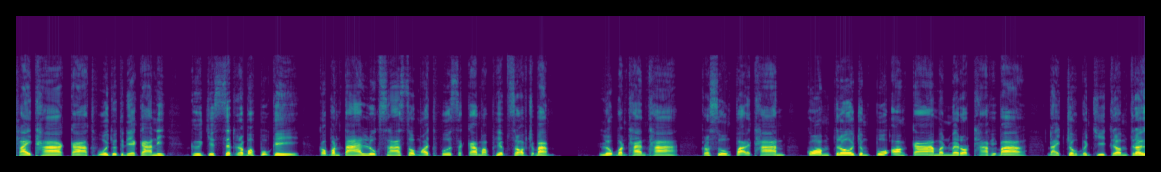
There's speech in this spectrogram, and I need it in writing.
ថ្លែងថាការធ្វើយុទ្ធនាការនេះ គឺជាសិទ្ធិរបស់ពួកគេក៏ប៉ុន្តែលោកស្នើសុំឲ្យធ្វើសកម្មភាពស្របច្បាប់ លោកបន្ថែមថាក្រសួងបរិស្ថានគាំទ្រចំពោះអង្គការមិនមែនរដ្ឋាភិបាលដែលចុះបញ្ជីត្រឹមត្រូវ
